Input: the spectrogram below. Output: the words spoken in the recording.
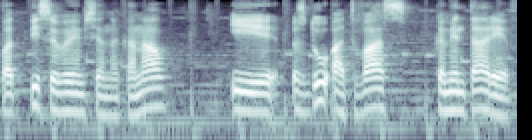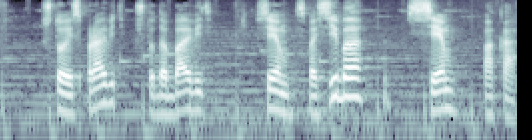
подписываемся на канал и жду от вас комментариев, что исправить, что добавить. Всем спасибо, всем пока.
